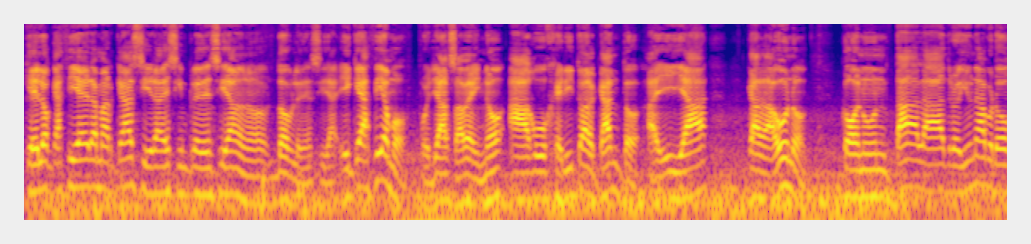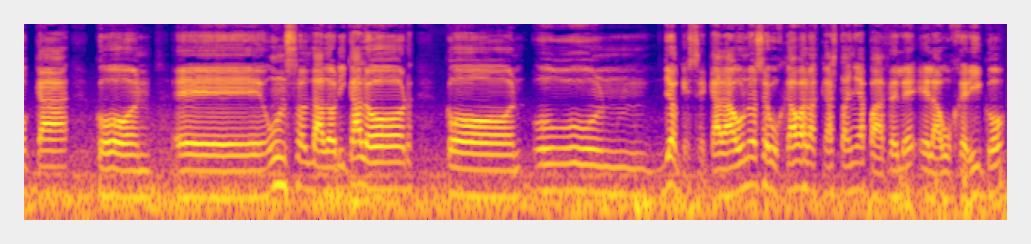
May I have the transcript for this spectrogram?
que lo que hacía era marcar si era de simple densidad o no doble densidad. ¿Y qué hacíamos? Pues ya sabéis, ¿no? Agujerito al canto. Ahí ya cada uno. Con un taladro y una broca, con eh, un soldador y calor, con un... yo qué sé, cada uno se buscaba las castañas para hacerle el agujerico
